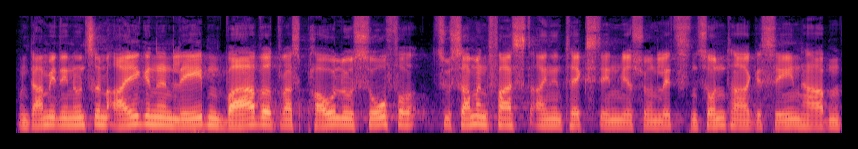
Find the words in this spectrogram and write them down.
Und damit in unserem eigenen Leben wahr wird, was Paulus so zusammenfasst, einen Text, den wir schon letzten Sonntag gesehen haben,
